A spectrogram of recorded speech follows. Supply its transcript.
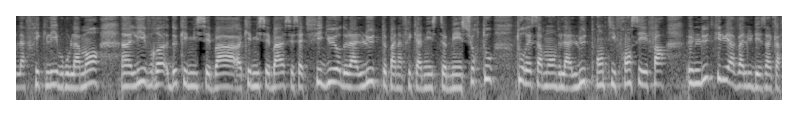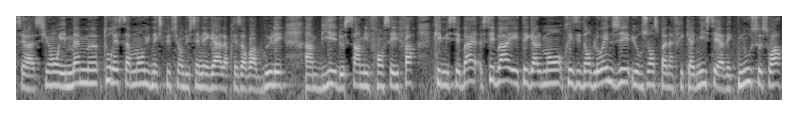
L'Afrique libre ou la mort, un livre de Kémy Seba. Kémy Seba, c'est cette figure de la lutte panafricaniste, mais surtout, tout récemment, de la lutte anti-franc CFA. Une lutte qui lui a valu des incarcérations et même tout récemment une expulsion du Sénégal après avoir brûlé un billet de 5000 francs CFA. Kémy Seba, Seba est également président de l'ONG Urgence panafricaniste et avec nous ce soir.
